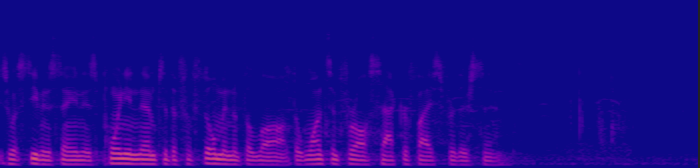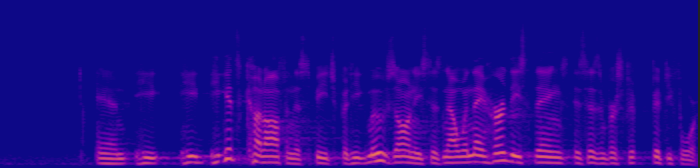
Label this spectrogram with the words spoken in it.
is what Stephen is saying, is pointing them to the fulfillment of the law, the once and for all sacrifice for their sins. And he, he, he gets cut off in this speech, but he moves on. He says, Now, when they heard these things, it says in verse 54,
